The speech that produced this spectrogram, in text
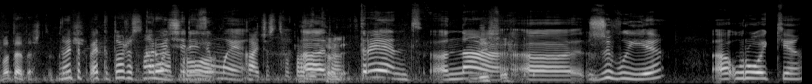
вот эта штука. Ну, это, это тоже самое Короче, про резюме. качество А, продукта. тренд э, на э, живые уроки,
